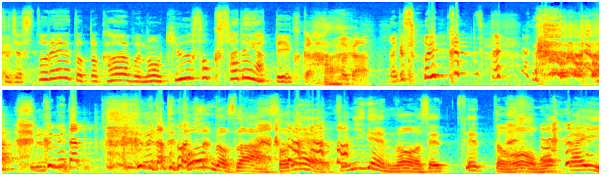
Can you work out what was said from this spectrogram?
ばい。じゃあストレートとカーブの急速差でやっていくかとか、なんかそういう感じで組み立て 組み立てました今度さそれプニデンのセセットをもう一回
